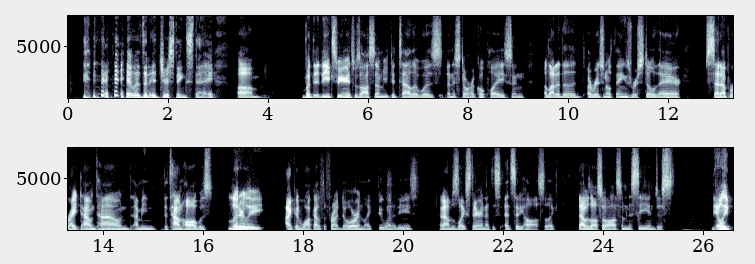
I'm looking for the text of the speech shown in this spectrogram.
it was an interesting stay. Um but the, the experience was awesome. You could tell it was an historical place and a lot of the original things were still there, set up right downtown. I mean, the town hall was literally I could walk out the front door and like do one of these and I was like staring at this at City Hall. So like that was also awesome to see and just the only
